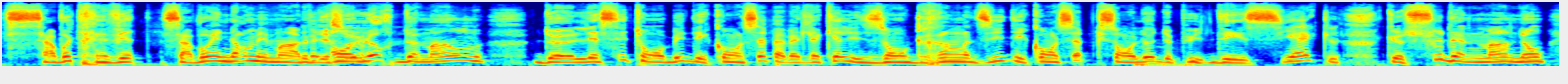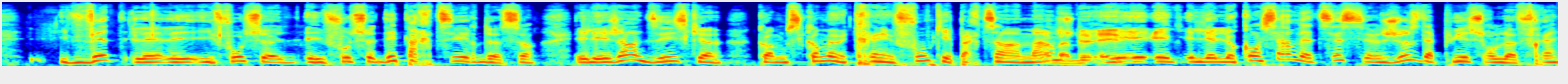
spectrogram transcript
ça va très vite. Ça va énormément vite. On leur demande de laisser tomber des concepts avec lesquels ils ont grandi, des concepts qui sont là depuis des siècles, que soudainement, non, vite, il faut se, il faut se départir de ça. Et les gens disent que comme c'est comme un train fou qui est parti en marche. Ah, ben, et, le conservatisme, c'est juste d'appuyer sur le frein.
